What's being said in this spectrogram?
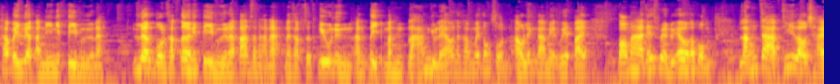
ถ้าไปเลือกอันนี้นี่ตีมือนะเลือกโบนคัตเตอร์นี่ตีมือนะต้านสถานะนะครับสกิลหนึ่งอันติมันล้างอยู่แล้วนะครับไม่ต้องสนเอาเร่งดาเมจเวทไป ต่อมา Desperate Duel ครับผมหลังจากที่เราใช้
